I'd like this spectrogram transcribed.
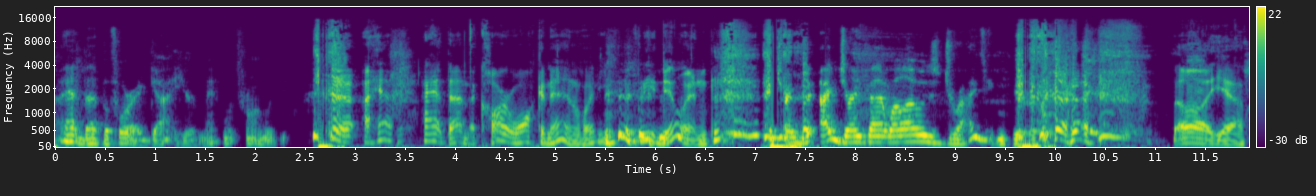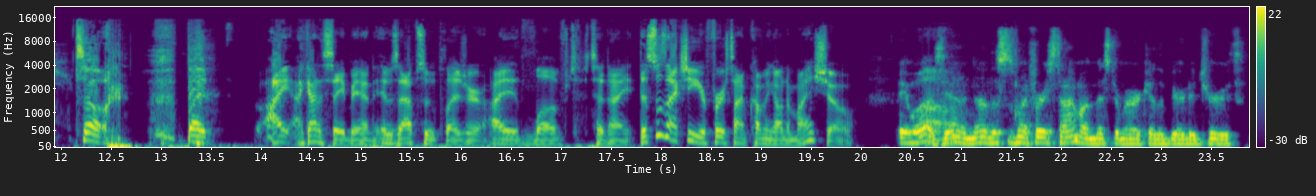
I had that before I got here, man. What's wrong with you? I had I had that in the car walking in. What are you What are you doing? I, drank, I drank that while I was driving here. oh yeah. So, but I, I gotta say, man, it was absolute pleasure. I loved tonight. This was actually your first time coming onto my show. It was, um, yeah. No, this is my first time on Mr. America: The Bearded Truth.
